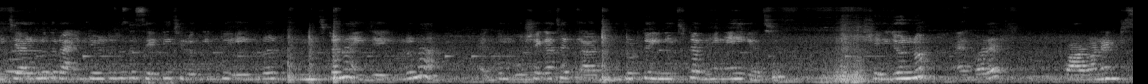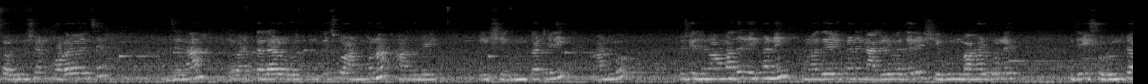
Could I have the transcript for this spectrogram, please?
এই চেয়ারগুলো তো ডাইনিং টেবিলটার সাথে সেটই ছিল, কিন্তু এইগুলোর নিচটা না, এই যে এইগুলো না, একদম বসে গেছে আর দুটোর তো এই নিচটা ভেঙেই গেছে। সেই জন্য একবারে পার্মানেন্ট সলিউশন করা হয়েছে যে না, এবার তাহলে আর ওরকম কিছু আনব না, আনলে এই সেগুন কাঠেরই আনব। তো সেই জন্য আমাদের এখানেই আমাদের এখানে নাগের বাজারে সেগুন বাহার বলে যেই শোরুমটা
